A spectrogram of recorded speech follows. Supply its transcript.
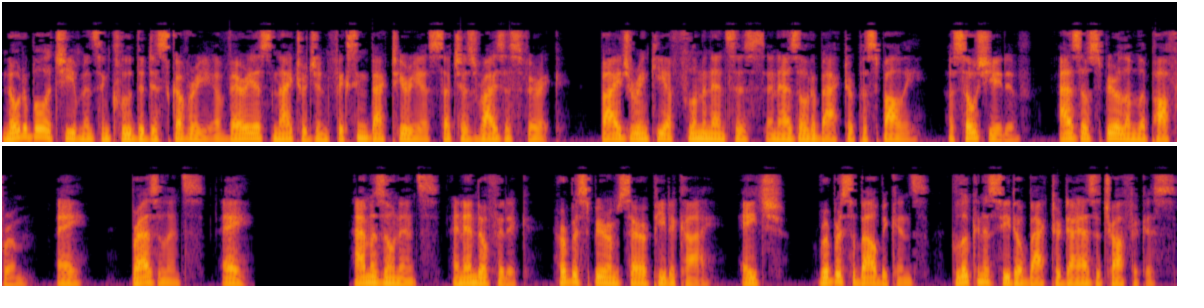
Notable achievements include the discovery of various nitrogen fixing bacteria such as Rhizospheric, Beijerinckia fluminensis, and Azotobacter paspali, associative, Azospirillum lipoferum, A. Braziliense, A. Amazonense, and endophytic, Herbaspirillum seropedicae, H. Rubrisubalbicans, Gluconacetobacter diazotrophicus,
